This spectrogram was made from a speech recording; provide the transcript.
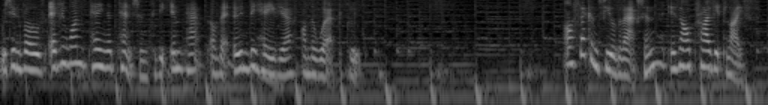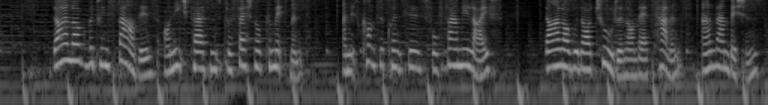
which involves everyone paying attention to the impact of their own behaviour on the work group. Our second field of action is our private life. Dialogue between spouses on each person's professional commitment and its consequences for family life, dialogue with our children on their talents and ambitions,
